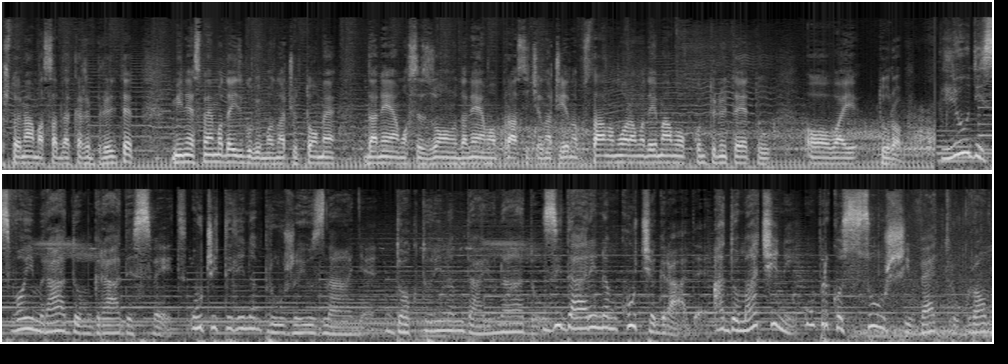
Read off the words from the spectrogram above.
što je nama sad da kažem prioritet, mi ne smemo da izgubimo znači u tome da nemamo sezonu, da nemamo prasića, znači jednog stalno moramo da imamo kontinuitetu ovaj, tu robu. Ljudi svojim radom grade svet. Učitelji nam pružaju znanje. Doktori nam daju nadu. Zidari nam kuće grade. A domaćini, uprko suši, vetru, gromu,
